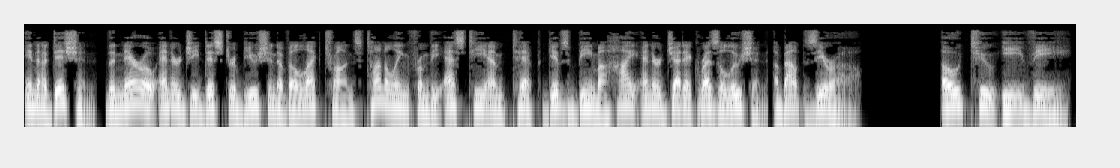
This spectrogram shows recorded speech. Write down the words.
In addition, the narrow energy distribution of electrons tunneling from the STM tip gives BEEM a high energetic resolution about 0.02 eV.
